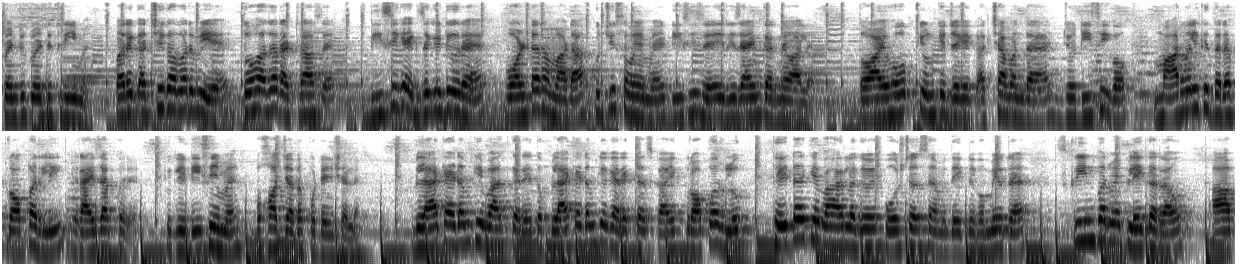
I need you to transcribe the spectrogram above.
2023 में। पर एक अच्छी खबर भी है 2018 से डीसी के एग्जीक्यूटिव रहे वॉल्टर हमाडा कुछ ही समय में डीसी से रिजाइन करने वाले। तो आई होप कि उनकी जगह एक अच्छा बंदा है जो डीसी को मार्वल की तरह प्रॉपरली राइज अप करे, क्योंकि डीसी में बहुत ज़्यादा पोटेंशियल है। ब्लैक एडम की बात करें तो ब्लैक एडम के कैरेक्टर्स का एक प्रॉपर लुक थिएटर के बाहर लगे हुए पोस्टर से हमें देखने को मिल रहा है। स्क्रीन पर मैं प्ले कर रहा हूँ। आप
